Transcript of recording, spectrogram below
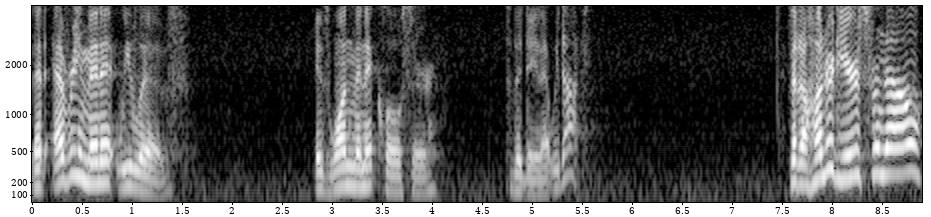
that every minute we live is one minute closer to the day that we die. That a hundred years from now,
